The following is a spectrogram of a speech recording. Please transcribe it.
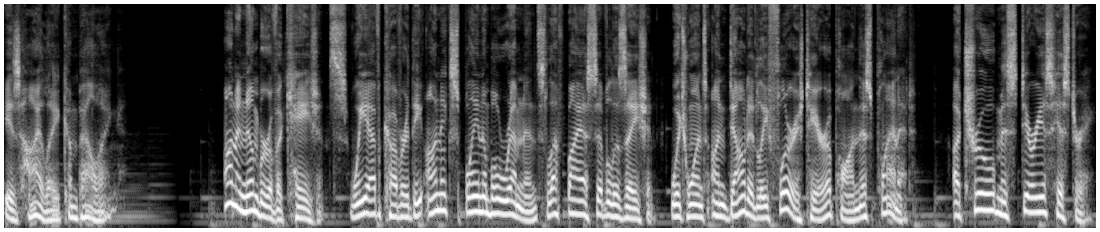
is highly compelling. On a number of occasions, we have covered the unexplainable remnants left by a civilization which once undoubtedly flourished here upon this planet. A true mysterious history.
